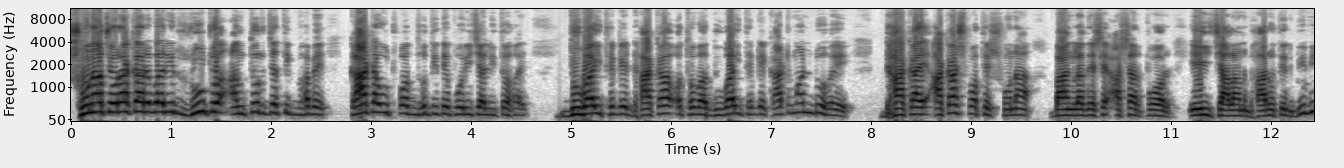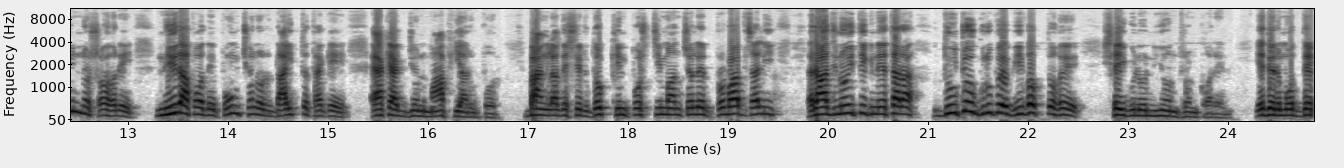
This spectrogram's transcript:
সোনা চোরা কারবারির রুটও আন্তর্জাতিকভাবে কাট আউট পদ্ধতিতে পরিচালিত হয়। দুবাই থেকে ঢাকা অথবা দুবাই থেকে কাঠমান্ডু হয়ে ঢাকায় আকাশপথে সোনা বাংলাদেশে আসার পর এই চালান ভারতের বিভিন্ন শহরে নিরাপদে পৌঁছানোর দায়িত্ব থাকে এক একজন মাফিয়ার উপর। বাংলাদেশের দক্ষিণ পশ্চিমাঞ্চলের প্রভাবশালী রাজনৈতিক নেতারা দুটো গ্রুপে বিভক্ত হয়ে সেইগুলো নিয়ন্ত্রণ করেন। এদের মধ্যে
